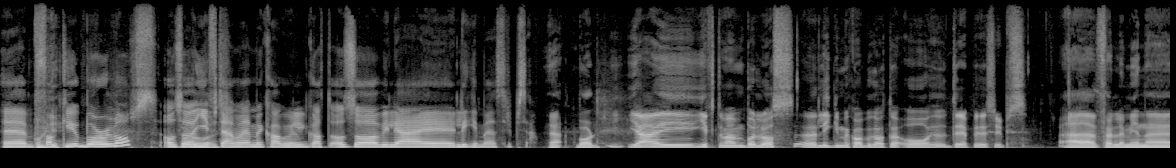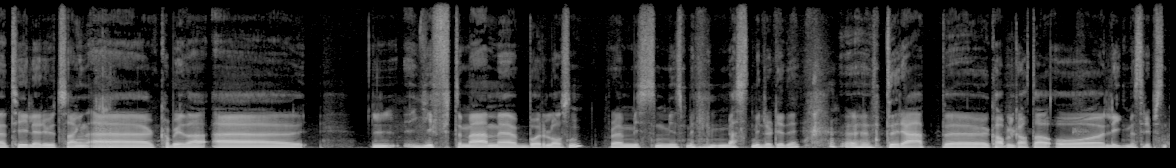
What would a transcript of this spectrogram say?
Eh, fuck you, borrelås. Og så gifter jeg meg med kabelgatt, og så vil jeg ligge med strips, ja. ja, Bård? Jeg gifter meg med borrelås, eh, ligger med kabelgate og dreper strips. Jeg følger mine tidligere utsagn. Eh, Hva blir det? Jeg gifter meg med borrelåsen, for det er mis, mis, mest midlertidig. Eh, Drep kabelgata og ligg med stripsen.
